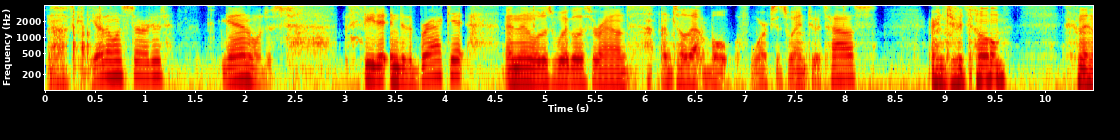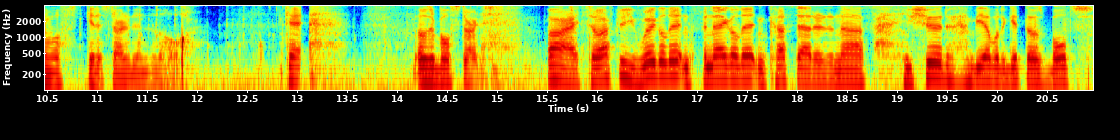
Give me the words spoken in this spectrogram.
Now let's get the other one started. Again, we'll just feed it into the bracket and then we'll just wiggle this around until that bolt works its way into its house or into its home. And then we'll get it started into the hole. Okay, those are both started. All right, so after you've wiggled it and finagled it and cussed at it enough, you should be able to get those bolts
